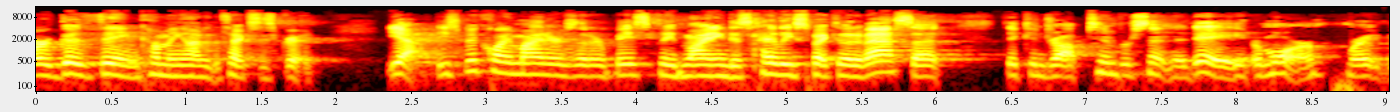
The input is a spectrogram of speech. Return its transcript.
are a good thing coming onto the Texas grid. Yeah, these Bitcoin miners that are basically mining this highly speculative asset that can drop 10% in a day or more, right,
